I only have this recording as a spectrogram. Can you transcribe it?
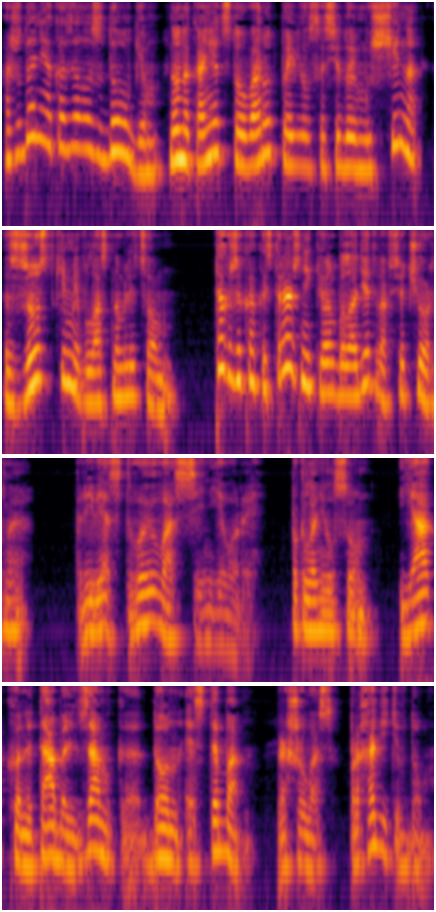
Ожидание оказалось долгим, но наконец-то у ворот появился седой мужчина с жестким и властным лицом. Так же, как и стражники, он был одет во все черное. «Приветствую вас, сеньоры», — поклонился он. «Я конетабль замка Дон Эстебан. Прошу вас, проходите в дом».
